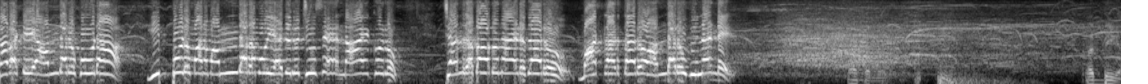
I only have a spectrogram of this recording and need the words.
కాబట్టి అందరూ కూడా ఇప్పుడు మనం అందరము ఎదురు చూసే నాయకులు చంద్రబాబు నాయుడు గారు మాట్లాడతారు. అందరూ వినండి. కొద్దిగా.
